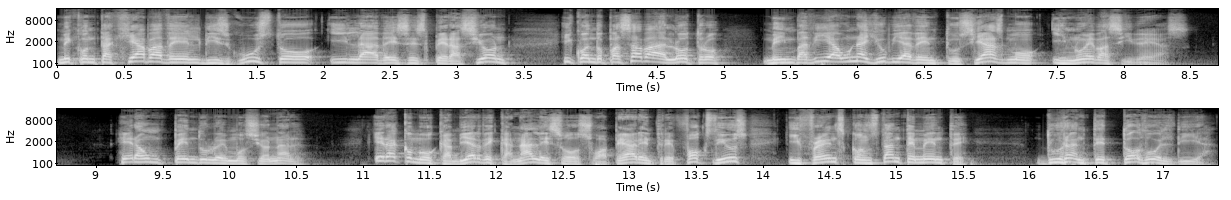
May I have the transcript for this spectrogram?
me contagiaba del disgusto y la desesperación, y cuando pasaba al otro, me invadía una lluvia de entusiasmo y nuevas ideas. Era un péndulo emocional. Era como cambiar de canales o swapear entre Fox News y Friends constantemente, durante todo el día.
